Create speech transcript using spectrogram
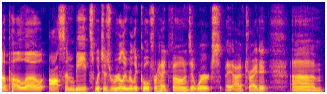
Apollo Awesome Beats, which is really, really cool for headphones. It works. I, have tried it. Um,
